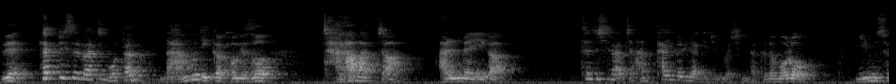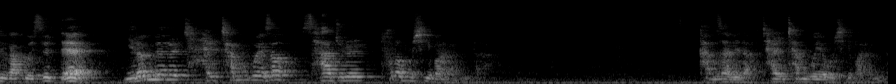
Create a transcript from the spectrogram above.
왜? 햇빛을 받지 못한 나무니까 거기서 자라봤자 알맹이가 튼실하지 않다 이걸 이야기해 준 것입니다. 그러므로 임수를 갖고 있을 때 이런 면을 잘 참고해서 사주를 풀어보시기 바랍니다 감사합니다. 잘 참고해 보시기 바랍니다.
